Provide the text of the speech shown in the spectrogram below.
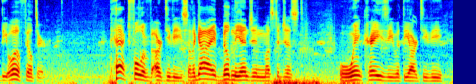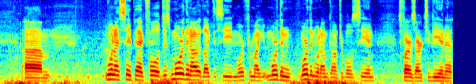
The oil filter packed full of RTV. So the guy building the engine must have just went crazy with the RTV. Um, when I say packed full, just more than I would like to see, more for my more than more than what I'm comfortable seeing as far as RTV and a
